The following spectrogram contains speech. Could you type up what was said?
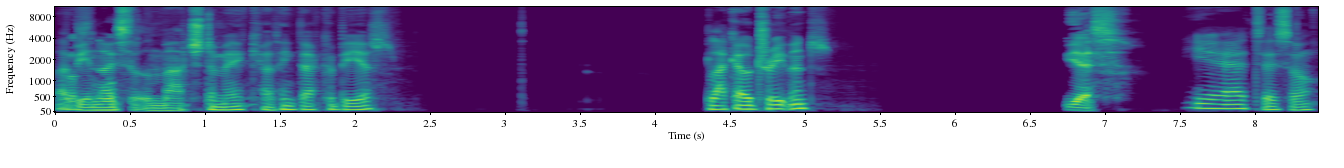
That'd be a that's the nice little match to make. I think that could be it. Blackout treatment. Yes. Yeah, I'd say so.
